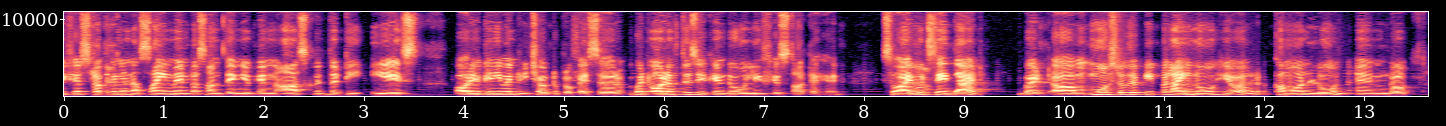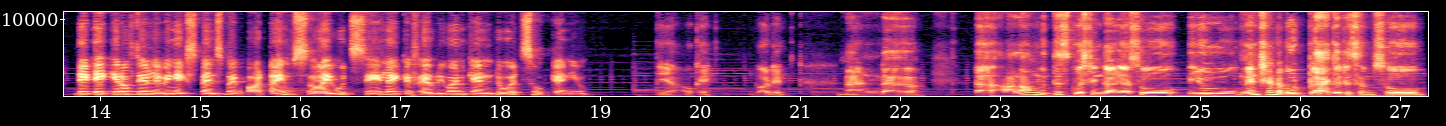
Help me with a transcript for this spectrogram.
If you're stuck okay. in an assignment or something you can ask with the tas or you can even reach out to professor. But all of this you can do only if you start ahead. So i would say that but um, most of the people i know here come on loan and uh, they take care of their living expense by part time so i would say like if everyone can do it so can you. Yeah okay. Got it. Mm-hmm. and uh, uh, along with this question kavya so you mentioned about plagiarism. So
